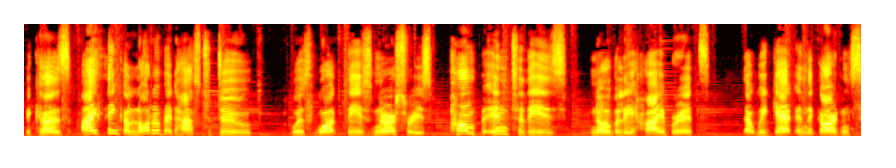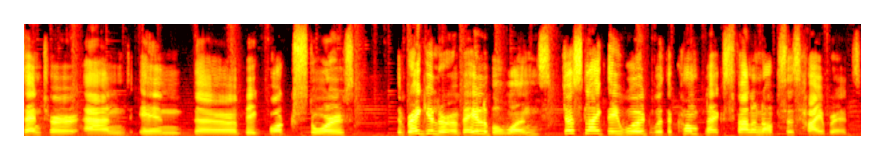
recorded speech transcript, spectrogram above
because I think a lot of it has to do with what these nurseries pump into these nobile hybrids that we get in the garden center and in the big box stores, the regular available ones, just like they would with the complex Phalaenopsis hybrids.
